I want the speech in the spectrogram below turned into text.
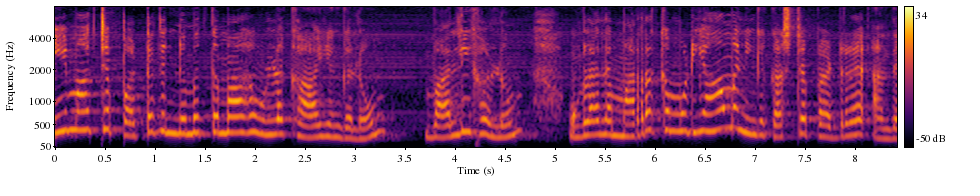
ஏமாற்றப்பட்டது நிமித்தமாக உள்ள காயங்களும் வலிகளும் உங்களால் மறக்க முடியாமல் நீங்கள் கஷ்டப்படுற அந்த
